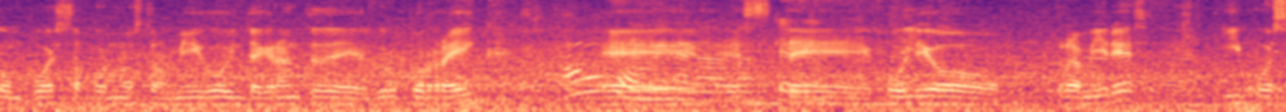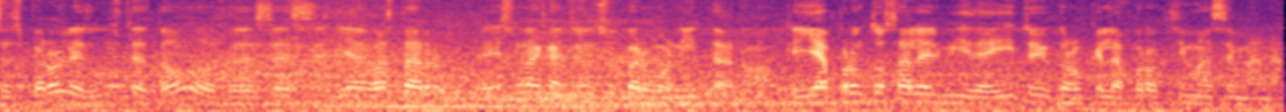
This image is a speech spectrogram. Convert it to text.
compuesta por nuestro amigo integrante del grupo Rake, Oh, este, Julio Ramírez y pues espero les guste a todos. Es, es, ya va a estar, es una canción súper bonita, ¿no? Que ya pronto sale el videíto, yo creo que la próxima semana.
